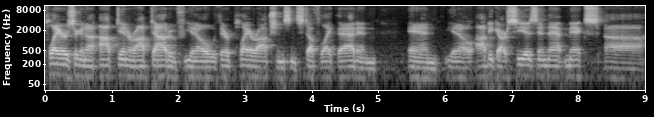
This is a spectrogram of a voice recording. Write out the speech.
players are going to opt in or opt out of you know their player options and stuff like that and and you know Avi Garcia's in that mix. Uh,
